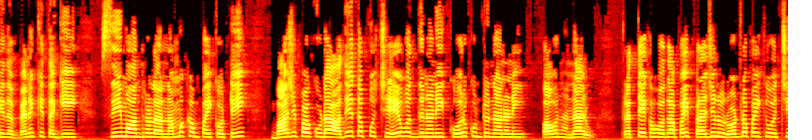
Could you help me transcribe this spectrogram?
మీద వెనక్కి తగ్గి సీమాంధ్రుల నమ్మకంపై కొట్టి భాజపా కూడా అదే తప్పు చేయవద్దునని కోరుకుంటున్నానని పవన్ అన్నారు. ప్రత్యేక హోదాపై ప్రజలు రోడ్లపైకి వచ్చి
